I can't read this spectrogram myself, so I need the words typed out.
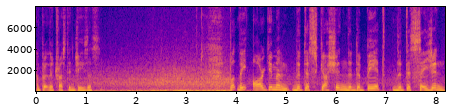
and put their trust in Jesus. But the argument, the discussion, the debate, the decision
